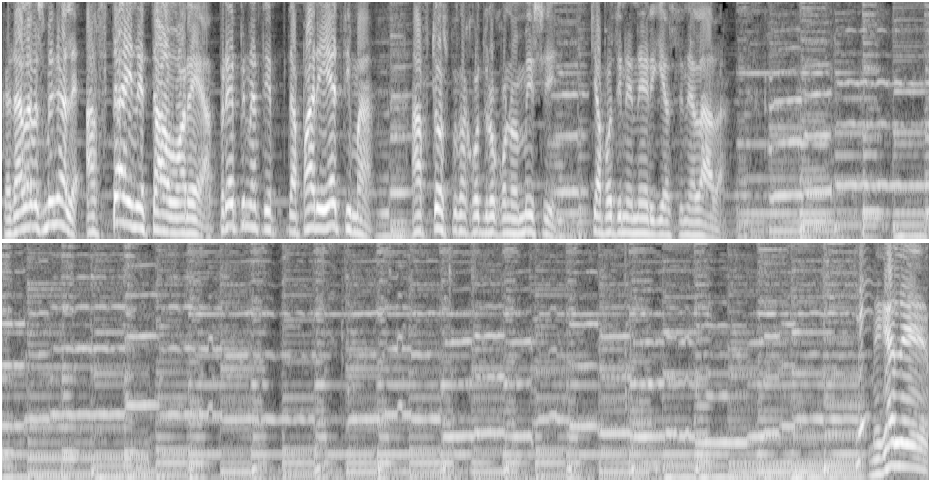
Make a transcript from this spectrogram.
Κατάλαβες μεγάλε; Αυτά είναι τα ωραία. Πρέπει να τα πάρει έτοιμα Αυτός που θα χοντροκονομήσει Και από την ενέργεια στην Ελλάδα. Μεγάλε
